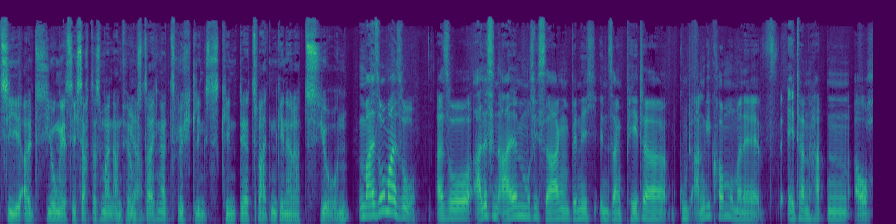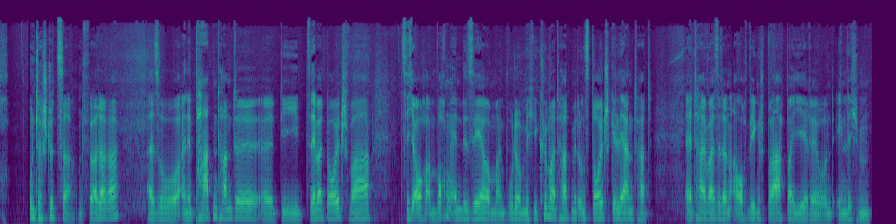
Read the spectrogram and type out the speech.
Sie als junges, ich sage das mal in Anführungszeichen, ja. als Flüchtlingskind der zweiten Generation? Mal so, mal so. Also alles in allem muss ich sagen, bin ich in St. Peter gut angekommen und meine Eltern hatten auch Unterstützer und Förderer. Also eine Patentante, äh, die selber Deutsch war, sich auch am Wochenende sehr um meinen Bruder und mich gekümmert hat, mit uns Deutsch gelernt hat, äh, teilweise dann auch wegen Sprachbarriere und ähnlichem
